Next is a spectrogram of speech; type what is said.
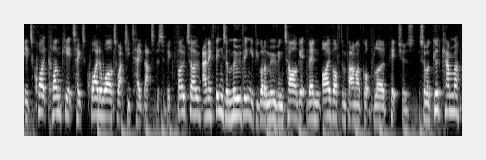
it's quite clunky. It takes quite a while to actually take that specific photo. And if things are moving, if you've got a moving target, then I've often found I've got blurred pictures. So a good camera,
